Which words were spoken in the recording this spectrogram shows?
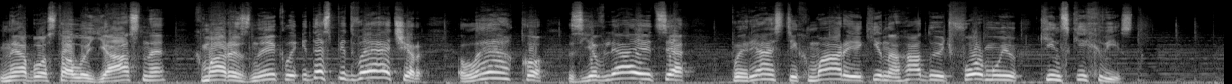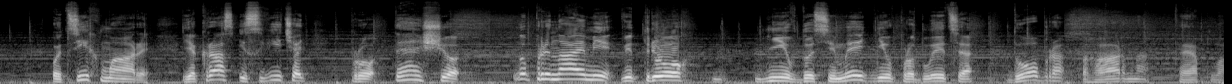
Небо стало ясне, хмари зникли, і десь під вечір легко з'являються пирясті хмари, які нагадують формою кінський хвіст. Оці хмари якраз і свідчать про те, що ну, принаймні від трьох днів до сіми днів продлиться добра, гарна, тепла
